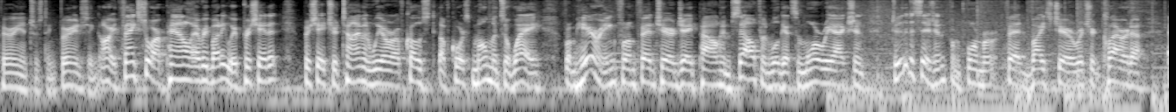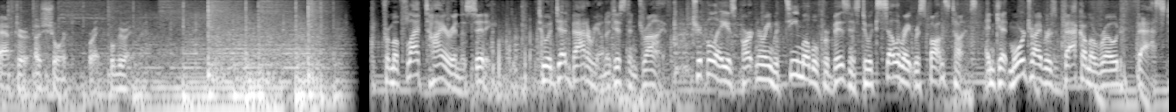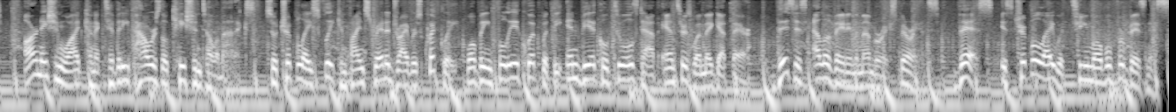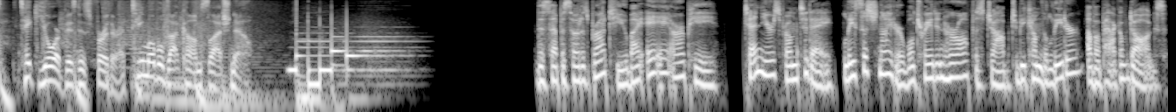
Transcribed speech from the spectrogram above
Very interesting. Very interesting. All right. Thanks to our panel, everybody. We appreciate it. Appreciate your time. And we are, of course, of course, moments away from hearing from Fed Chair Jay Powell himself. And we'll get some more reaction to the decision from former Fed Vice Chair Richard Clarida after a short break. We'll be right back. From a flat tire in the city to a dead battery on a distant drive. AAA is partnering with T Mobile for Business to accelerate response times and get more drivers back on the road fast. Our nationwide connectivity powers location telematics, so AAA's fleet can find stranded drivers quickly while being fully equipped with the in vehicle tools to have answers when they get there. This is elevating the member experience. This is AAA with T Mobile for Business. Take your business further at T Mobile.com/slash now. This episode is brought to you by AARP. 10 years from today, Lisa Schneider will trade in her office job to become the leader of a pack of dogs.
